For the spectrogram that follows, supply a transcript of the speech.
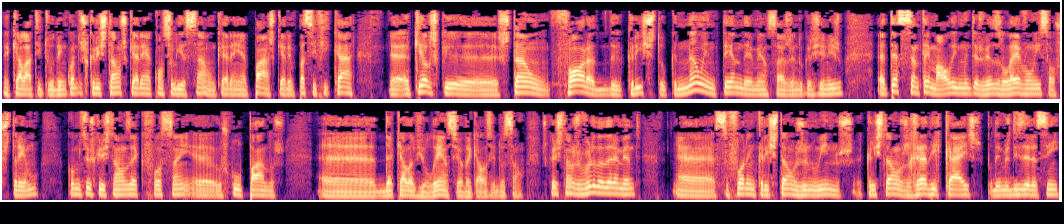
aquela atitude, enquanto os cristãos querem a conciliação, querem a paz, querem pacificar eh, aqueles que eh, estão fora de Cristo, que não entendem a mensagem do cristianismo, até se sentem mal e muitas vezes levam isso ao extremo, como se os cristãos é que fossem uh, os culpados daquela violência ou daquela situação. Os cristãos verdadeiramente Uh, se forem cristãos genuínos, cristãos radicais, podemos dizer assim,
